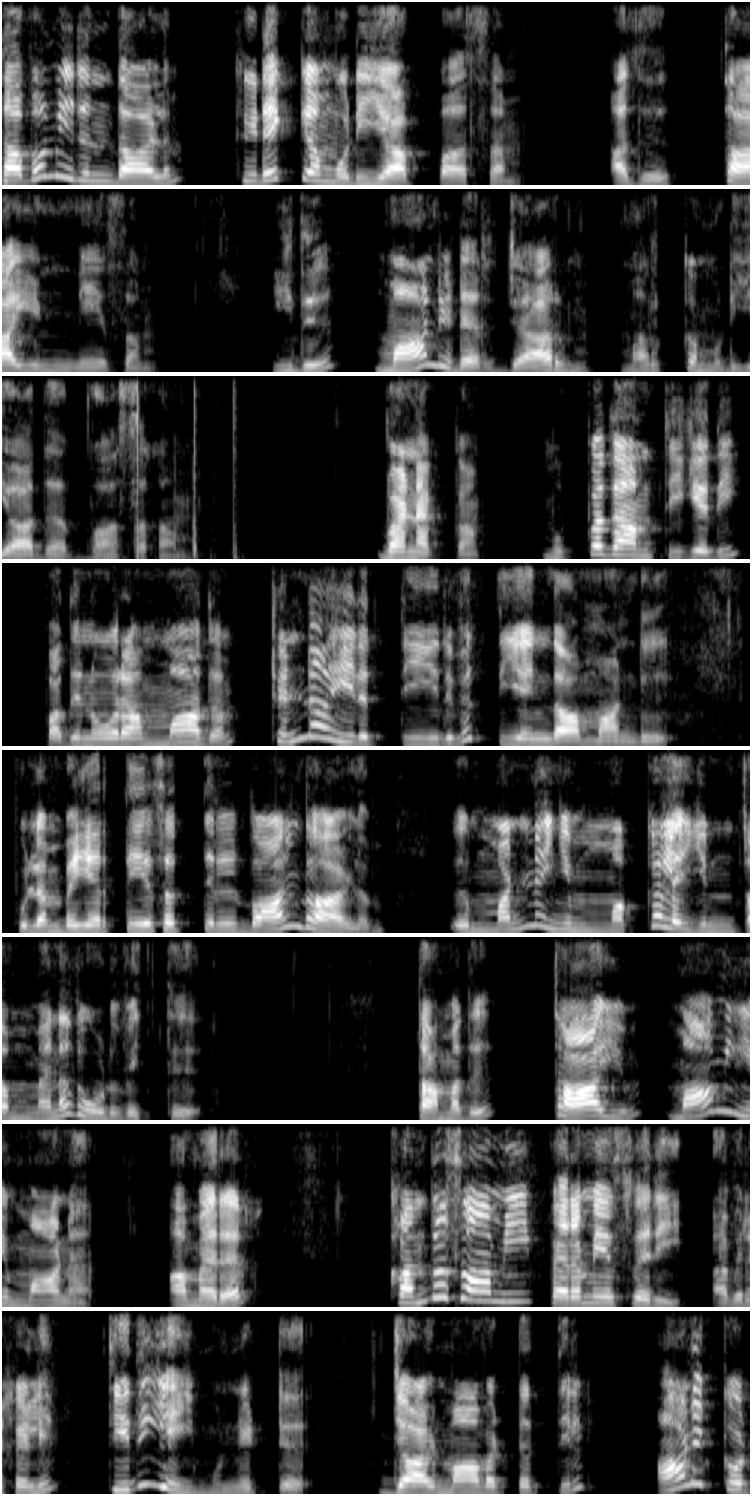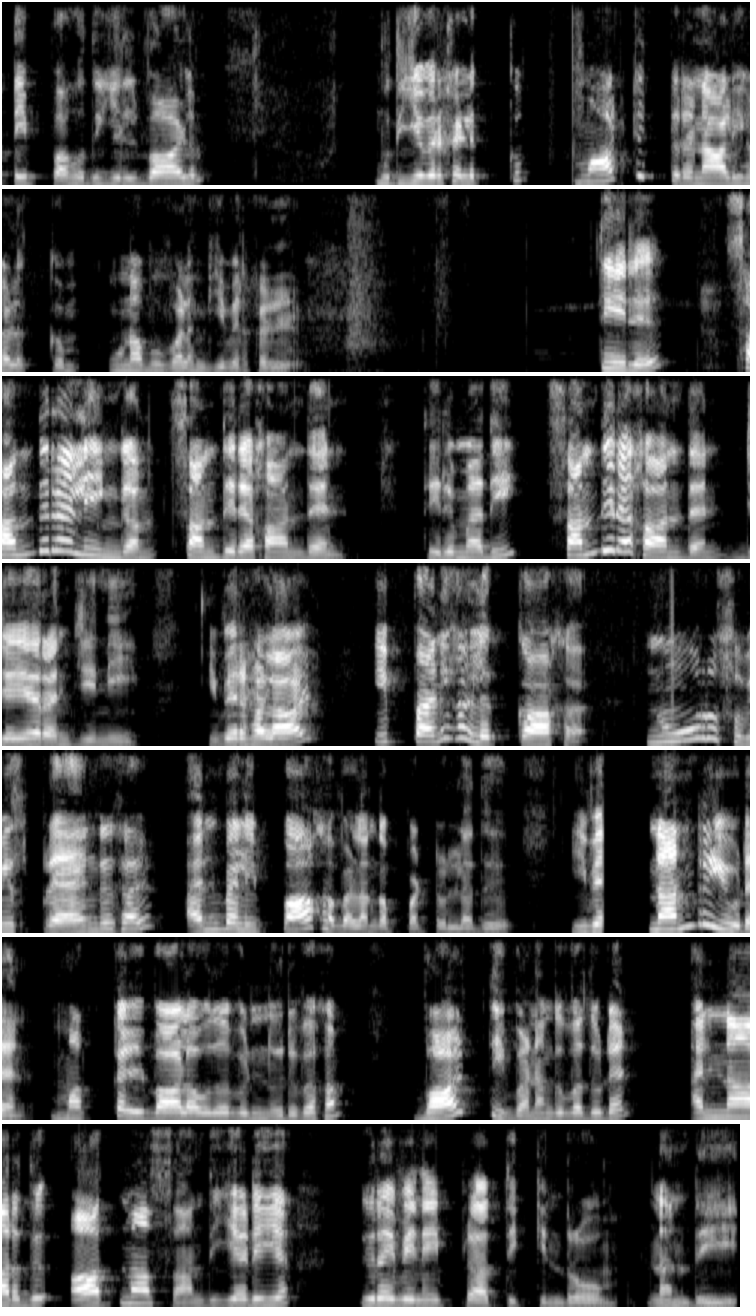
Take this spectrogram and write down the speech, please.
தவம் இருந்தாலும் கிடைக்க முடியா பாசம் அது தாயின் நேசம். இது மானிடர் யாரும் மறுக்க முடியாத வாசகம். வணக்கம். முப்பதாம் திகதி பதினோராம் மாதம் ரெண்டாயிரத்தி இருபத்தி ஐந்தாம் ஆண்டு. புலம்பெயர் தேசத்தில் வாழ்ந்தாலும் இம்மண்ணையும் மக்களையும் தம் மனதோடு வைத்து தமது தாயும் மாமியுமான அமரர் கந்தசாமி பரமேஸ்வரி அவர்களின் திதியை முன்னிட்டு ஜாழ் மாவட்டத்தில் ஆனைக்கோட்டை பகுதியில் வாழும் முதியவர்களுக்கும் மாற்றுத்திறனாளிகளுக்கும் உணவு வழங்கியவர்கள். திரு. சந்திரலிங்கம் சந்திரகாந்தன் திருமதி சந்திரகாந்தன் ஜெயரஞ்சினி இவர்களால் இப்பணிகளுக்காக நூறு சுவிஸ் பிராங்குகள் அன்பளிப்பாக வழங்கப்பட்டுள்ளது. இவை நன்றியுடன் மக்கள் வாழ உதவும் நிர்வாகம் வாழ்த்தி வணங்குவதுடன் அன்னாரது ஆத்மா சாந்தியடைய இறைவனை பிரார்த்திக்கின்றோம். நன்றி.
